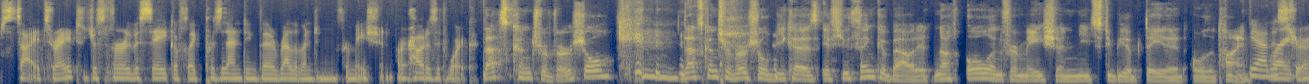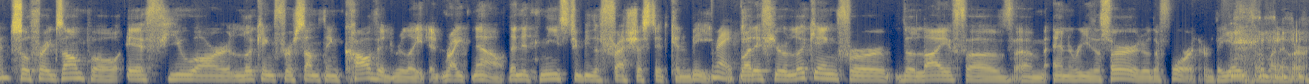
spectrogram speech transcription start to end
sites, right? Just for the sake of like presenting the relevant information. Or how does it work? That's controversial. Hmm. That's controversial because if you think about it, not all all information needs to be updated all the time. Yeah, that's right. true. So, for example, if you are looking for something COVID related right now, then it needs to be the freshest it can be. Right. But if you're looking for the life of um, Henry the third or the fourth or the eighth or whatever,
